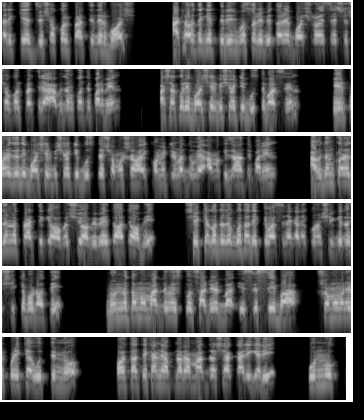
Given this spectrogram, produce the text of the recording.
তারিখে যে সকল প্রার্থীদের বয়স আঠারো থেকে তিরিশ বছরের ভিতরে বয়স রয়েছে সে সকল প্রার্থীরা আবেদন করতে পারবেন। আশা করি বয়সের বিষয়টি বুঝতে পারছেন। এরপরে যদি বয়সের বিষয়টি বুঝতে সমস্যা হয়, কমেন্টের মাধ্যমে আমাকে জানাতে পারেন। আবেদন করার জন্য প্রার্থীকে অবশ্যই অবিবাহিত হতে হবে। শিক্ষাগত যোগ্যতা দেখতে পাচ্ছেন এখানে কোন শিক্ষিত শিক্ষা বোর্ড হতে। ন্যূনতম মাধ্যমিক স্কুল সার্টিফিকেট বা এসএসসি বা সমমানের পরীক্ষায় উত্তীর্ণ। অর্থাৎ এখানে আপনারা মাদ্রাসা কারিগরি উন্মুক্ত।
